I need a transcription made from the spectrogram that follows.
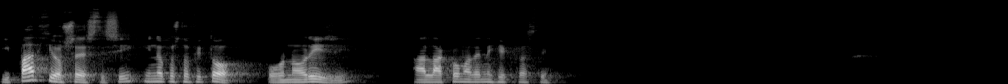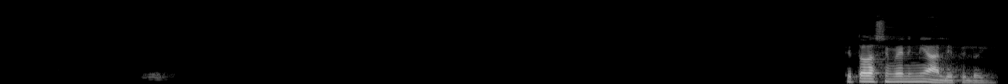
Υπάρχει ως αίσθηση, είναι όπως το φυτό, γνωρίζει, αλλά ακόμα δεν έχει εκφραστεί. Και τώρα συμβαίνει μία άλλη επιλογή.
